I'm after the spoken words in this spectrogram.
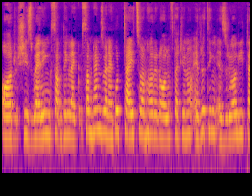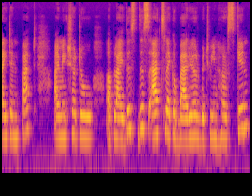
or she's wearing something like sometimes when I put tights on her and all of that you know everything is really tight and packed I make sure to apply this. This acts like a barrier between her skin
